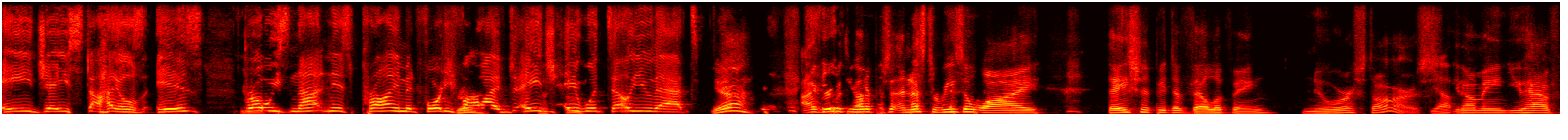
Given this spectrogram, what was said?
AJ Styles is, bro, he's not in his prime at 45. AJ would tell you that. yeah, I agree with you 100%. And that's the reason why they should be developing newer stars. Yep. You know what I mean? You have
